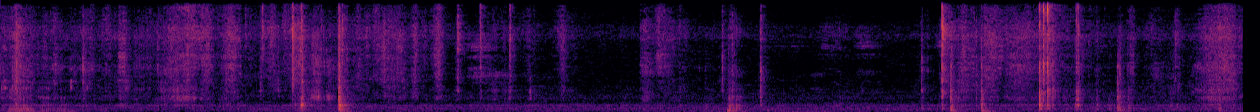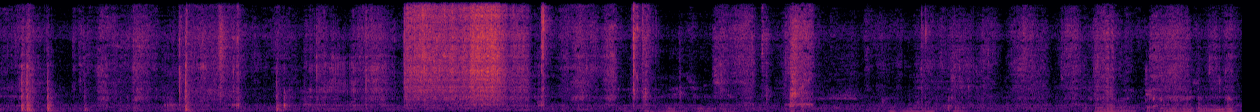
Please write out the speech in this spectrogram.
이쪽에다가 들어갈 때 안으로 좀 넣고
